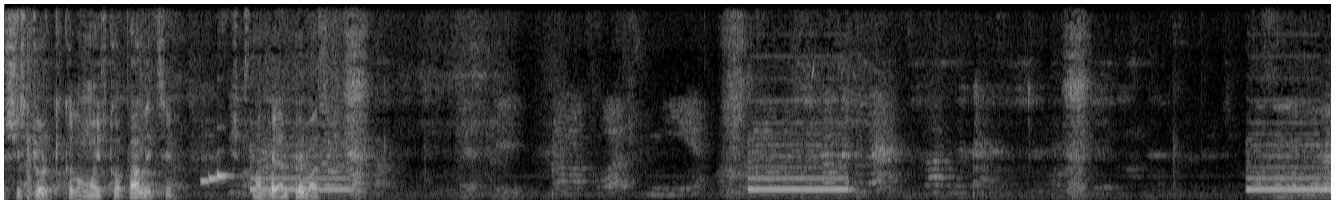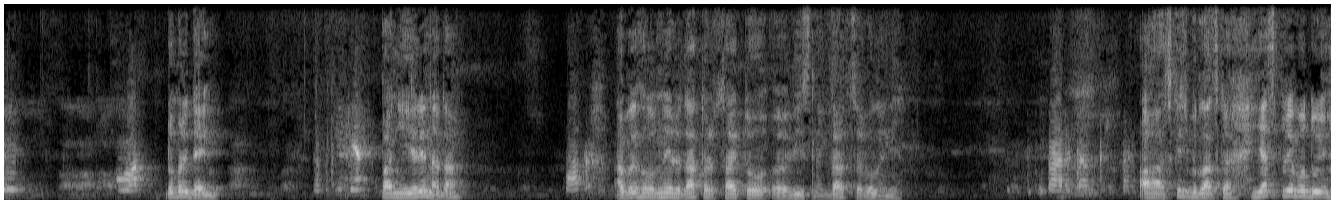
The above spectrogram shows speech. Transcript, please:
шістерки Коломойського палиці. Зараз наберемо при вас. Добрий день. добрий день. Пані Ірина, да? Так, А ви головний редактор сайту е, Вісник, да? Це Волині. да, редактор. Ага, скажіть, будь ласка, я з приводу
